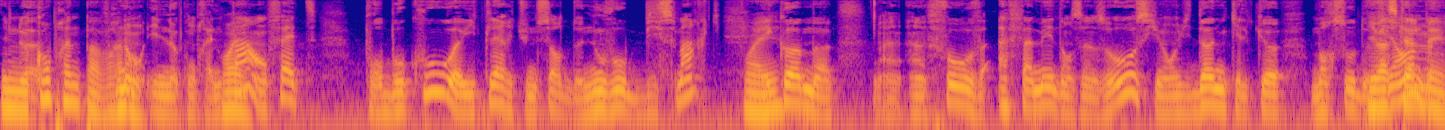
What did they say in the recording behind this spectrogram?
Ils ne euh, comprennent pas vraiment. non, ils ne comprennent Ouais. pas. En fait, pour beaucoup, euh, Hitler est une sorte de nouveau Bismarck. Oui. Et comme euh, un, un fauve affamé dans un zoo, si on lui donne quelques morceaux de Il va se calmer.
